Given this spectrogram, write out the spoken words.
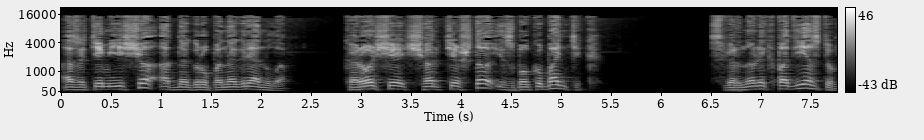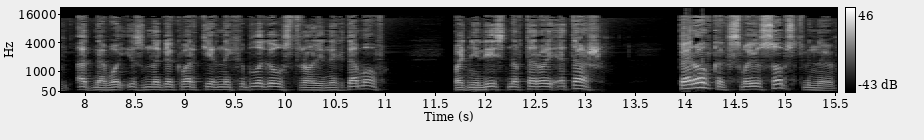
а затем еще одна группа нагрянула. Короче, черти что и сбоку бантик. Свернули к подъезду одного из многоквартирных и благоустроенных домов. Поднялись на второй этаж. Коров, как свою собственную,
